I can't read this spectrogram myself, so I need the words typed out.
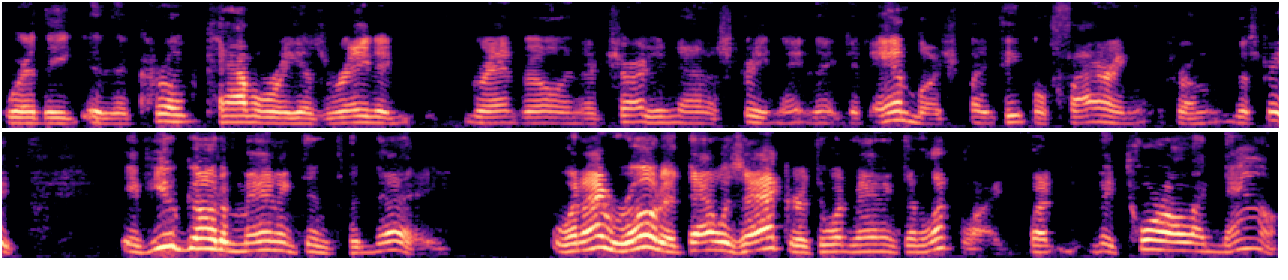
where the the Croat cavalry has raided Grantville and they're charging down the street and they, they get ambushed by people firing from the streets. If you go to Mannington today, when I wrote it, that was accurate to what Mannington looked like, but they tore all that down.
